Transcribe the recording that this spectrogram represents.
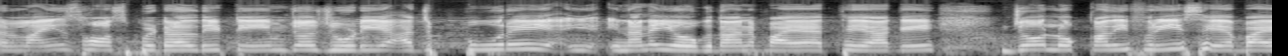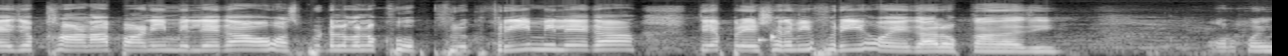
ਅਲਾਈਅੰਸ ਹਸਪੀਟਲ ਦੀ ਟੀਮ ਜੋ ਜੁੜੀ ਹੈ ਅੱਜ ਪੂਰੇ ਇਹਨਾਂ ਨੇ ਯੋਗਦਾਨ ਪਾਇਆ ਇੱਥੇ ਆ ਕੇ। ਜੋ ਲੋਕਾਂ ਦੀ ਫ੍ਰੀ ਸੇਵਾ ਹੈ ਜੋ ਖਾਣਾ ਪਾਣੀ ਮਿਲੇਗਾ ਉਹ ਹਸਪੀਟਲ ਵੱਲੋਂ ਖੂਬ ਫ੍ਰੀ ਮਿਲੇਗਾ ਤੇ ਆਪਰੇਸ਼ਨ ਵੀ ਫ੍ਰੀ ਹੋਏਗਾ ਲੋਕਾਂ ਦਾ ਜੀ। ਹੋਰ ਕੋਈ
